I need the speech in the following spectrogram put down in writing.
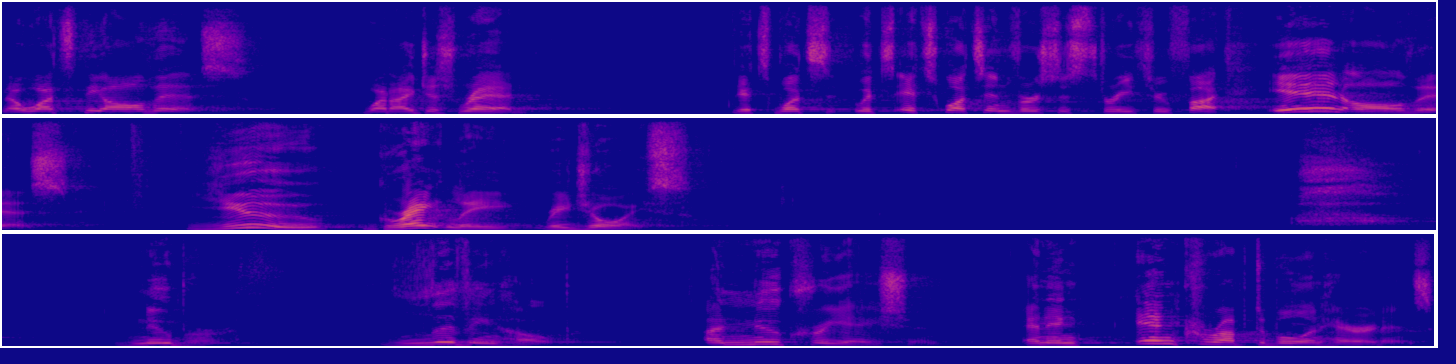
Now, what's the all this? What I just read. It's what's, it's, it's what's in verses 3 through 5. In all this, you greatly rejoice. new birth, living hope, a new creation, an in- incorruptible inheritance,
